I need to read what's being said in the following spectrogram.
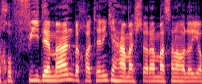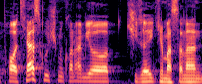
خب feed من به خاطر اینکه همش دارم مثلا حالا یا پادکست گوش می‌کنم یا چیزایی که مثلا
